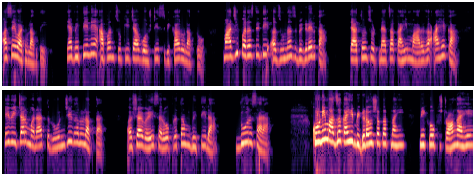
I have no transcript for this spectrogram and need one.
असे वाटू लागते. या भीतीने आपण चुकीच्या गोष्टी स्वीकारू लागतो. माझी परिस्थिती अजूनच बिघडेल का? त्यातून सुटण्याचा काही मार्ग आहे का? हे विचार मनात रुंजी घालू लागतात. अशा वेळी सर्वप्रथम भीतीला दूर सारा. कोणी माझं काही बिघडवू शकत नाही. मी खूप स्ट्रॉंग आहे.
